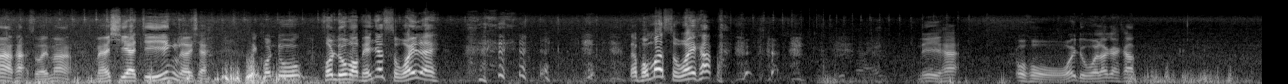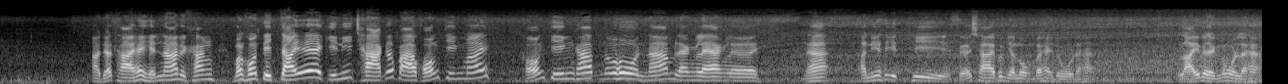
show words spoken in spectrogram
มากฮะสวยมากแหมเชียร์จริงเลยใช่คนดูคนดูบอกเห็นจะสวยเลย แต่ผมว่าสวยครับ นี่ฮะโอ้โหดูแล้วกันครับเดี๋ยวถ่ายให้เห็นน้ำอีกครั้ง บางคนติดใจเอ๊ะกี่นี้ฉากหรือเปล่าของจริงไหมของจริงครับโน่นน้ำแรงๆเลยนะฮะ อันนี้ที่ที่เสือชายเพิ่งจะลงไปให้ดูนะฮะไหลไปจากนู่นแล้วฮะ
